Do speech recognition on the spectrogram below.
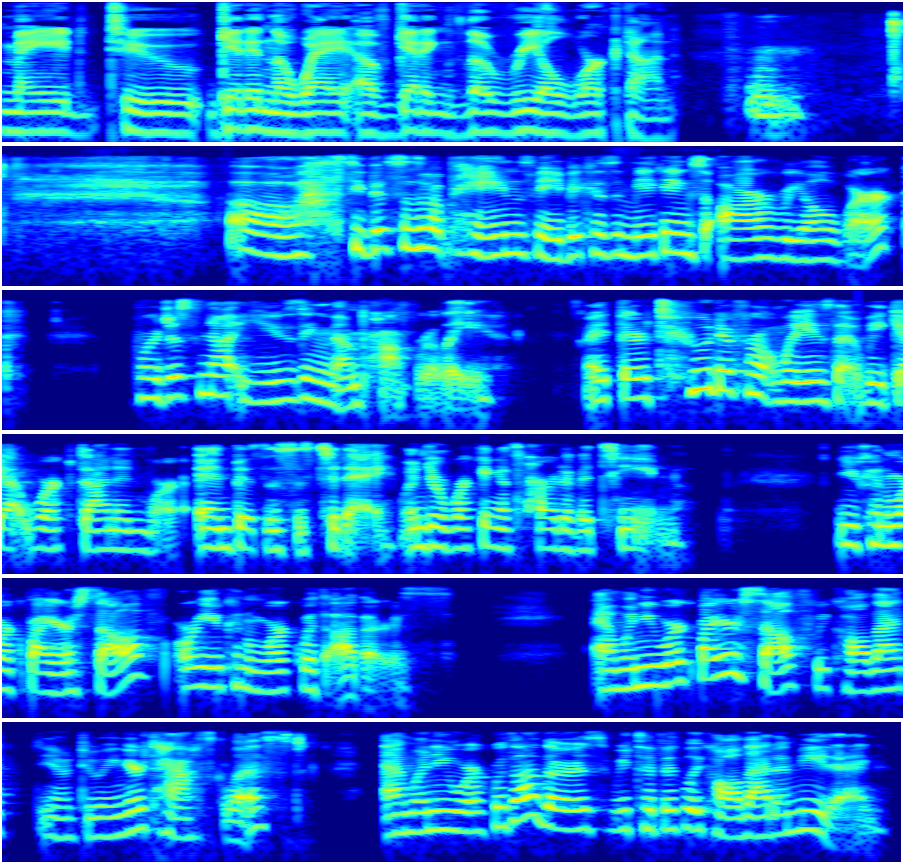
made to get in the way of getting the real work done? Hmm. Oh, see, this is what pains me because meetings are real work. We're just not using them properly. Right? There are two different ways that we get work done in work in businesses today when you're working as part of a team. You can work by yourself or you can work with others. And when you work by yourself, we call that, you know, doing your task list. And when you work with others, we typically call that a meeting.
